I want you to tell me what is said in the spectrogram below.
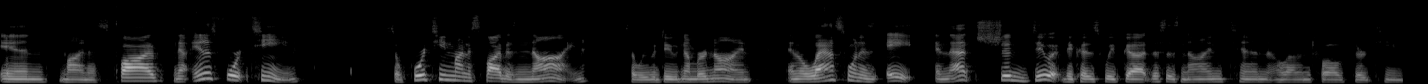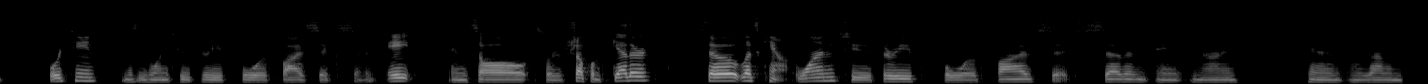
n minus 5. Now, n is 14, so 14 minus 5 is 9, so we would do number 9. And the last one is 8. And that should do it because we've got, this is 9, 10, 11, 12, 13, 14. And this is 1, 2, 3, 4, 5, 6, 7, 8. And it's all sort of shuffled together. So let's count. 1, 2, 3, 4, 5, 6, 7, 8, 9, 10, 11,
